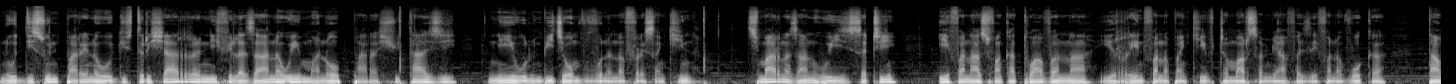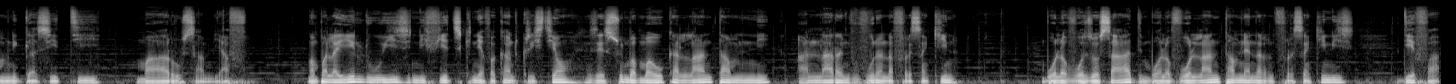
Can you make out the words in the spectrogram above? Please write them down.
Nodisoin'i Parrain Auguste Richard ny filazana hoe manao parachutage ny olom-bitsy ao amin'ny Vovonana Firaisankina. Tsy marina izany hoy izy satria efa nahazo fankatoavana ireny fanapahan-kevitra maro samihafa izay efa navoaka tamin'ny gazety maro samihafa. Mampalahelo hoy izy ny fihetsiky ny avakandro Christian izay solombambahoaka lany tamin'ny anaran'ny vovonana firaisankina. Mbola vao izao sahady mbola vao lany tamin'ny anaran'ny firaisankina izy dia efa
